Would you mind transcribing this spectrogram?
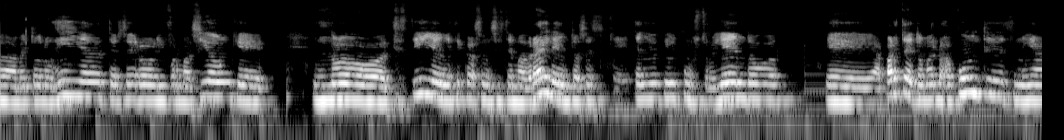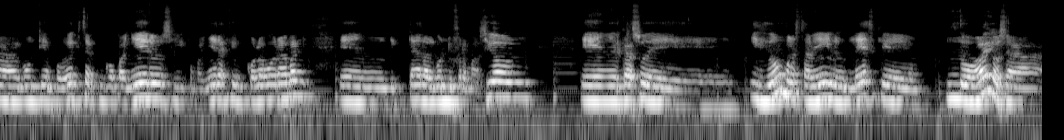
la metodología, tercero la información que no existía, en este caso un sistema braille, entonces he tenido que ir construyendo eh, aparte de tomar los apuntes, tenía algún tiempo extra con compañeros y compañeras que colaboraban en dictar alguna información. En el caso de idiomas también, en inglés, que no hay, o sea,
